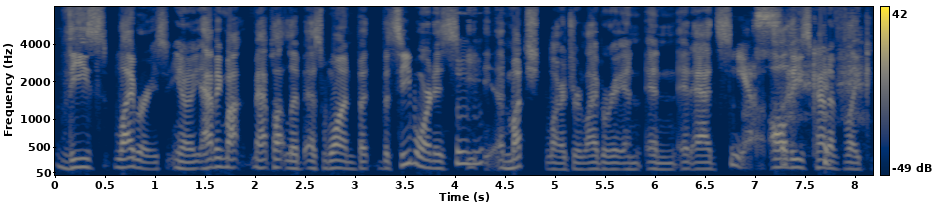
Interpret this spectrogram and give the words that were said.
these libraries, you know, having Ma- Matplotlib as one, but but Seaborn is Mhm. a much larger library, and and it adds Yes. all these kind of like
